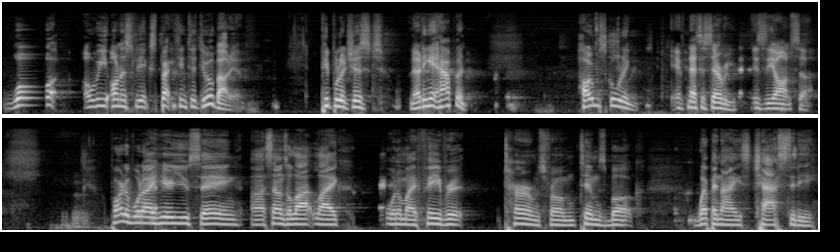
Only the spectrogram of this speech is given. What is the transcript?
what, are we honestly expecting to do about it? People are just letting it happen. Homeschooling if necessary is the answer. Part of what i hear you saying uh, sounds a lot like one of my favorite terms from Tim's book, weaponized chastity.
